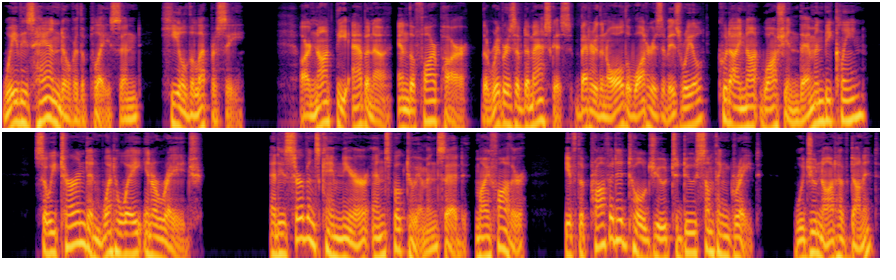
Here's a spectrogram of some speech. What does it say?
wave his hand over the place, and heal the leprosy. Are not the Abana and the Pharpar, the rivers of Damascus, better than all the waters of Israel? Could I not wash in them and be clean? So he turned and went away in a rage. And his servants came near and spoke to him and said, My father, if the prophet had told you to do something great, would you not have done it?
